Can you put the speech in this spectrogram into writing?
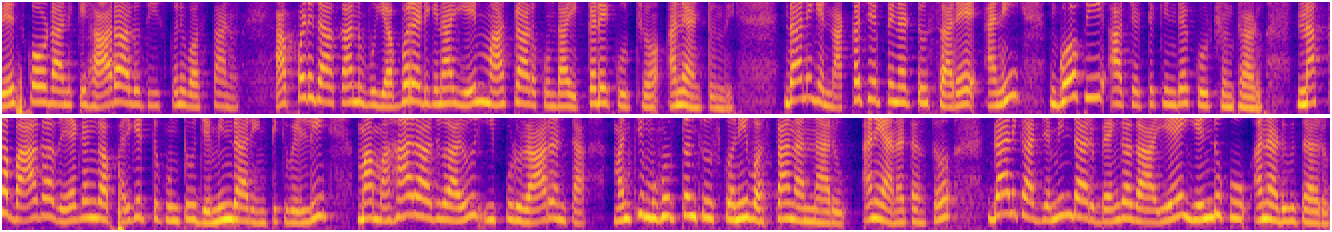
వేసుకోవడానికి హారాలు తీసుకుని వస్తాను. అప్పటిదాకా నువ్వు ఎవ్వరడిగినా ఏం మాట్లాడకుండా ఇక్కడే కూర్చో అని అంటుంది. దానికి నక్క చెప్పినట్టు సరే అని గోపి ఆ చెట్టు కిందే కూర్చుంటాడు. నక్క బాగా వేగంగా పరిగెత్తుకుంటూ జమీందారి ఇంటికి వెళ్ళి మా మహారాజు గారు ఇప్పుడు రారంట. మంచి ముహూర్తం చూసుకొని వస్తానన్నారు. అని అనటంతో దానికి ఆ జమీందారు బెంగగా ఏ ఎందుకు? అని అడుగుతారు.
